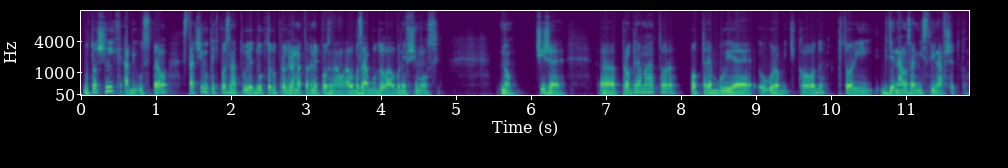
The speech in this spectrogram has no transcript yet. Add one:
Útočník, aby uspel, stačí mu, keď pozná tú jednu, ktorú programátor nepoznal, alebo zabudol, alebo nevšimol si. No, čiže e, programátor potrebuje urobiť kód, ktorý, kde naozaj myslí na všetko.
